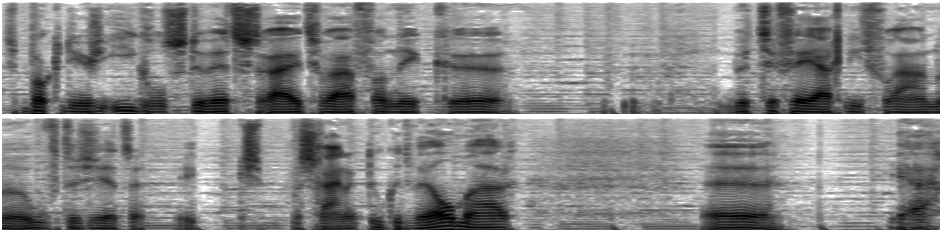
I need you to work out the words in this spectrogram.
is Buccaneers Eagles de wedstrijd waarvan ik eh, de tv eigenlijk niet vooraan hoef te zetten. Ik, waarschijnlijk doe ik het wel, maar. ja.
